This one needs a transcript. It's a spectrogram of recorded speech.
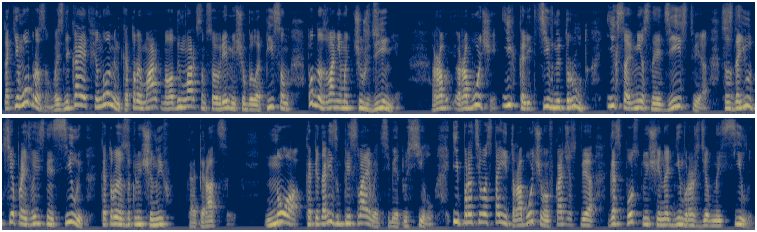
Таким образом, возникает феномен, который Марк, молодым Марксом в свое время еще был описан под названием отчуждение рабочие, их коллективный труд, их совместное действие создают те производительные силы, которые заключены в кооперации. Но капитализм присваивает себе эту силу и противостоит рабочему в качестве господствующей над ним враждебной силы.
